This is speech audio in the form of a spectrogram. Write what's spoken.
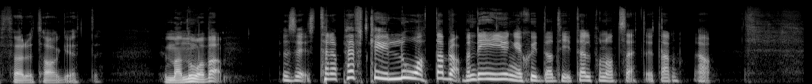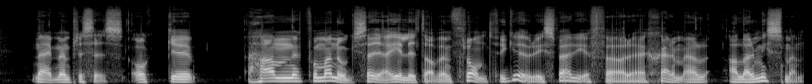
företaget Humanova. Precis. Terapeut kan ju låta bra men det är ju ingen skyddad titel på något sätt. Utan, ja. Nej men precis. Och han får man nog säga är lite av en frontfigur i Sverige för eh, skärmalarmismen.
